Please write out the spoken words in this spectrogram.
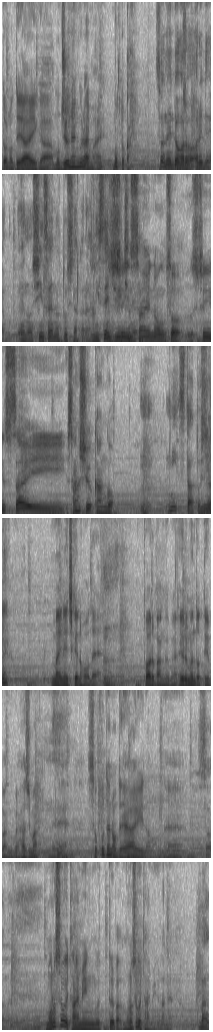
との出会いが。もう10年ぐらい前？もっとか。そうねだからあれだよ。あの震災の年だから2011震年。災の、そう、震災3週間後。にスタートしたにね、まあ、NHK の方で、とある番組が「エルムンド」っていう番組が始まって、そこでの出会いだもんね。そうだねものすごいタイミングといえばものすごいタイミングだね。まあ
